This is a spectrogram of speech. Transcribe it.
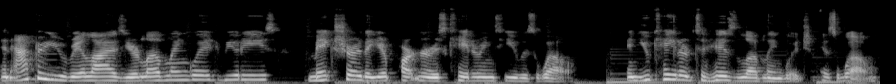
And after you realize your love language, beauties, make sure that your partner is catering to you as well. And you cater to his love language as well.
